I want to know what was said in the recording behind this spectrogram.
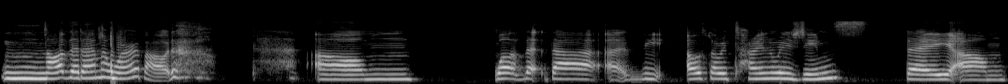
Not that I'm aware about. um, well, the the, uh, the authoritarian regimes, they um,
